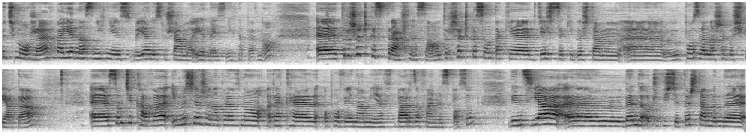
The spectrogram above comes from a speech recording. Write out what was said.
być może, chyba jedna z nich nie jest, ja nie słyszałam o jednej z nich na pewno, E, troszeczkę straszne są, troszeczkę są takie gdzieś z jakiegoś tam e, poza naszego świata. E, są ciekawe i myślę, że na pewno Raquel opowie nam je w bardzo fajny sposób. Więc ja będę oczywiście też tam, będę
